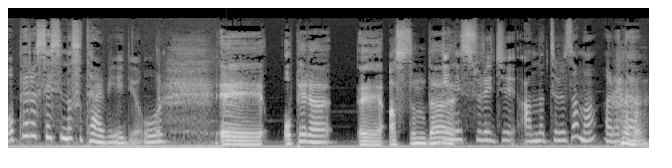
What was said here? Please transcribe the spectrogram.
Opera sesi nasıl terbiye ediyor Uğur? Ee, opera e, aslında yine süreci anlatırız ama arada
